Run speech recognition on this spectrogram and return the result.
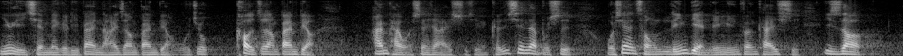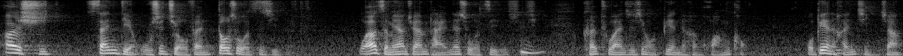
因为以前每个礼拜拿一张班表，我就靠着这张班表安排我剩下来的时间。可是现在不是，我现在从零点零零分开始，一直到二十三点五十九分都是我自己的，我要怎么样去安排，那是我自己的事情。嗯可突然之间，我变得很惶恐，我变得很紧张，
